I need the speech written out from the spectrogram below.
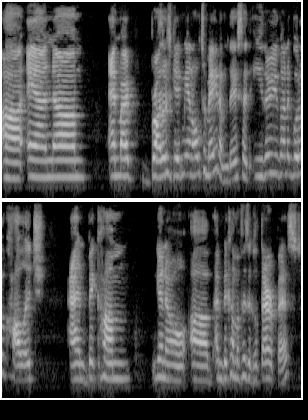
Uh, and um, and my brothers gave me an ultimatum. They said either you're going to go to college and become, you know, uh, and become a physical therapist,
